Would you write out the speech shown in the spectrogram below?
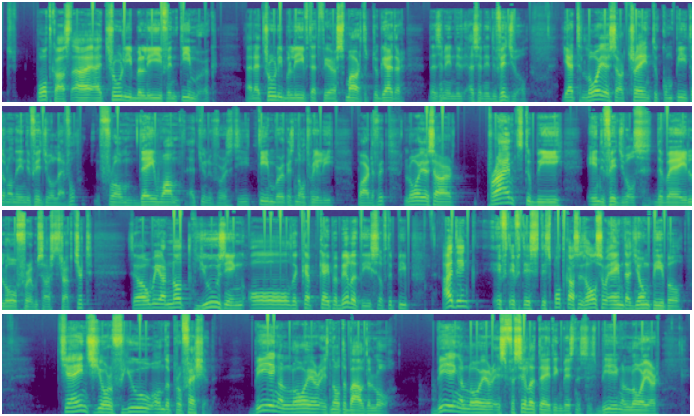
podcast, I, I truly believe in teamwork. And I truly believe that we are smarter together as an, as an individual. Yet lawyers are trained to compete on an individual level from day one at university. Teamwork is not really part of it. Lawyers are primed to be individuals the way law firms are structured. So we are not using all the cap capabilities of the people. I think if, if this, this podcast is also aimed at young people, change your view on the profession. Being a lawyer is not about the law. Being a lawyer is facilitating businesses. Being a lawyer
